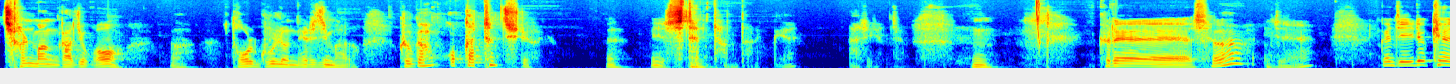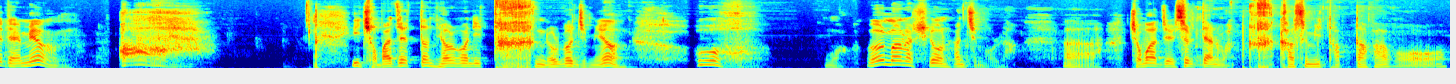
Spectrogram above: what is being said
철망 가지고 어, 돌 굴러 내리지 말고 그거하고 똑같은 치료예요. 예, 이 스탠트 한다는 게 아시겠죠? 음. 그래서 이제 그 이제 이렇게 되면 아. 이 좁아졌던 혈관이 탁 넓어지면, 오, 뭐, 얼마나 시원한지 몰라. 아, 좁아져 있을 때는 막 가슴이 답답하고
